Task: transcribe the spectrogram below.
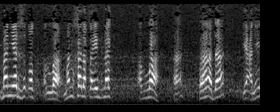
من يرزقك؟ الله. من خلق ابنك؟ الله. ها؟ فهذا يعني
